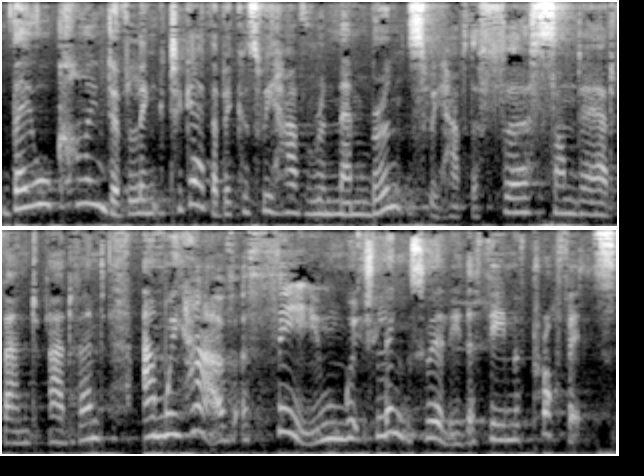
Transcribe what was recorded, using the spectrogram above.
they all kind of link together because we have remembrance, we have the first Sunday Advent, Advent, and we have a theme which links really the theme of prophets.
